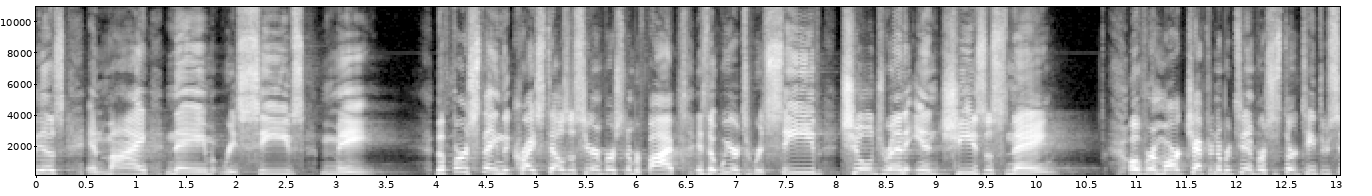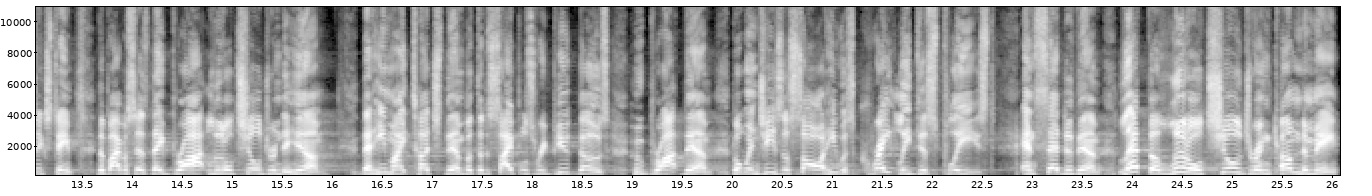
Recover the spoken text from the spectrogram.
this in my name receives me. The first thing that Christ tells us here in verse number 5 is that we are to receive children in Jesus' name. Over in Mark chapter number 10, verses 13 through 16, the Bible says they brought little children to him that he might touch them. But the disciples rebuked those who brought them. But when Jesus saw it, he was greatly displeased and said to them, Let the little children come to me,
